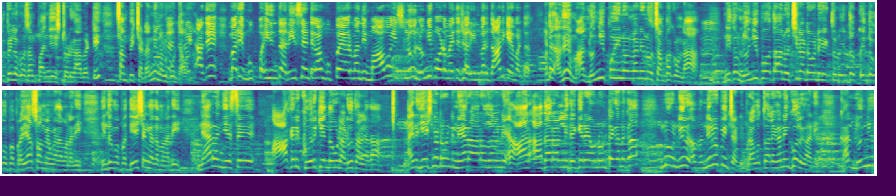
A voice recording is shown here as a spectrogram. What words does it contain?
కంపెనీల కోసం పనిచేసేటోడు కాబట్టి చంపించాడని నేను అనుకుంటా ఉన్నాను. అదే మరి ముప్పై ఇంత రీసెంట్గా ముప్పై ఆరు మంది మావోయిస్టులు లొంగిపోవడం అయితే జరిగింది. మరి దానికి ఏమంటారు? అంటే అదే మా లొంగిపోయిన వాళ్ళని నువ్వు చంపకుండా నీతో లొంగిపోతా అని వచ్చినటువంటి వ్యక్తులు ఇంత ఇంత గొప్ప ప్రజాస్వామ్యం కదా మనది ఇంత గొప్ప దేశం కదా మనది. నేరం చేస్తే ఆఖరి కోరిక ఏందో కూడా అడుగుతారు కదా. ఆయన చేసినటువంటి నేర ఆరోధన ఆధారాలు నీ దగ్గరే ఉంటే కనుక నువ్వు నిరూ- నిరూపించండి. ప్రభుత్వాలే కానీ ఇంకోలు కానీ కానీ లొంగి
